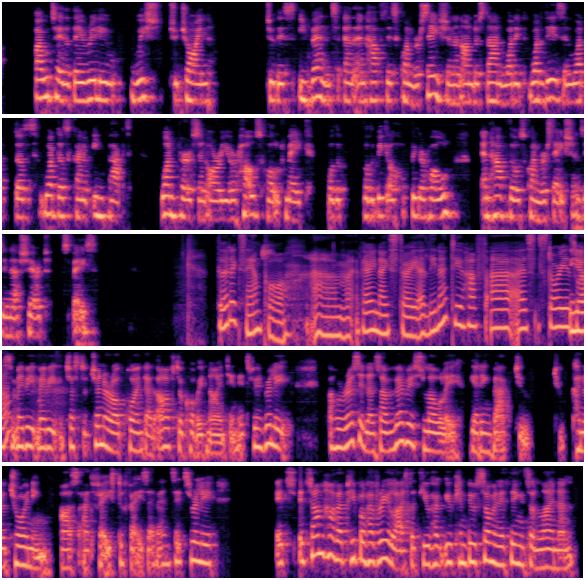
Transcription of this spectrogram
I would say, that they really wished to join to this event and, and have this conversation and understand what it what it is and what does what does kind of impact one person or your household make for the for the bigger bigger whole and have those conversations in a shared space Good example. Um, very nice story. Alina, do you have uh, a story as yes, well? Yes, maybe maybe just a general point that after COVID nineteen, it's been really our residents are very slowly getting back to to kind of joining us at face to face events. It's really it's it's somehow that people have realized that you have you can do so many things online and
